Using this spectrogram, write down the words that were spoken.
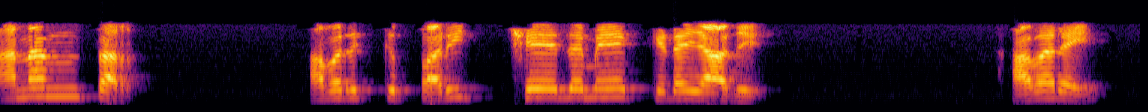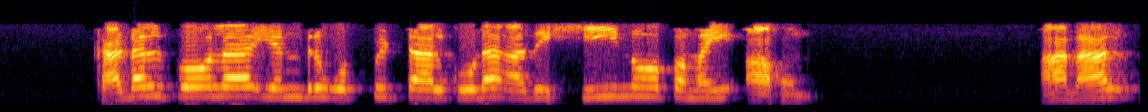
அனந்தர். அவருக்கு பரிச்சேதமே கிடையாது. அவரை கடல் போல என்று ஒப்பிட்டால் கூட அது ஹீனோபமை ஆகும். ஆனால்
